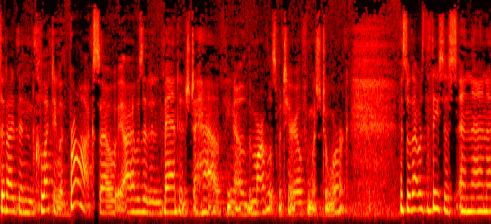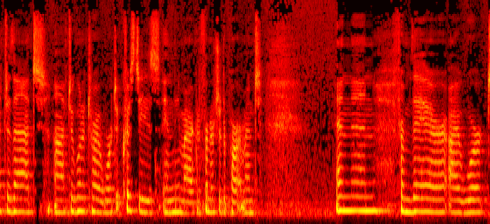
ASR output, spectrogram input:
that I'd been collecting with Brock, so I was at an advantage to have you know the marvelous material from which to work. And so that was the thesis. And then after that, uh, after Winterthur, I worked at Christie's in the American Furniture Department. And then from there, I worked.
